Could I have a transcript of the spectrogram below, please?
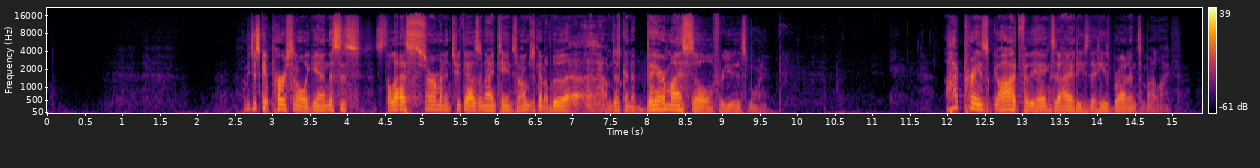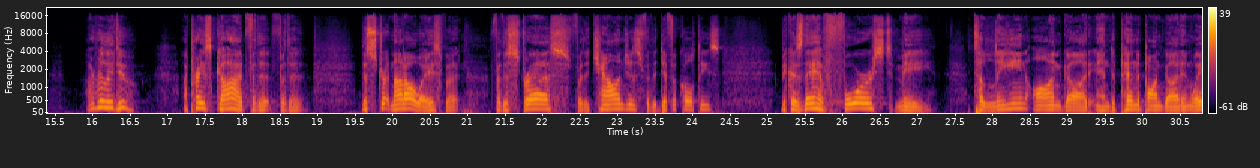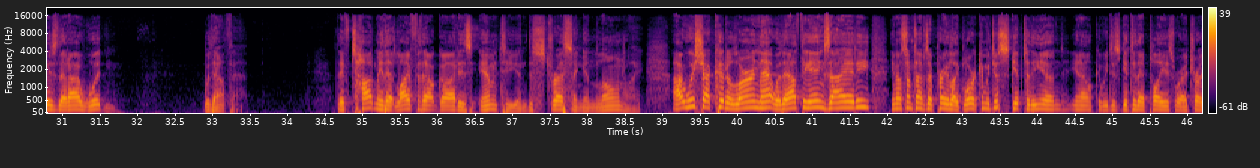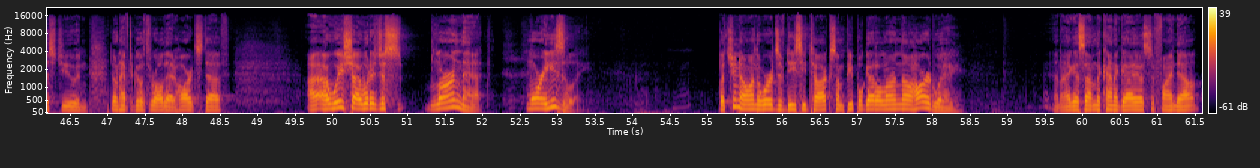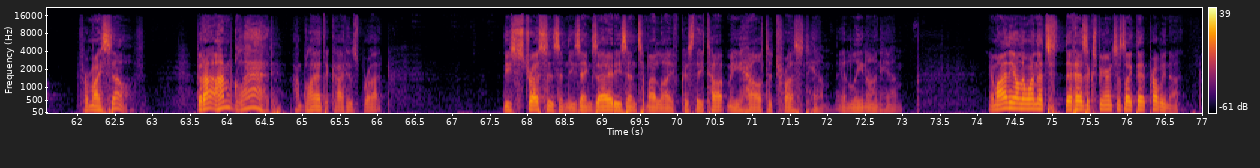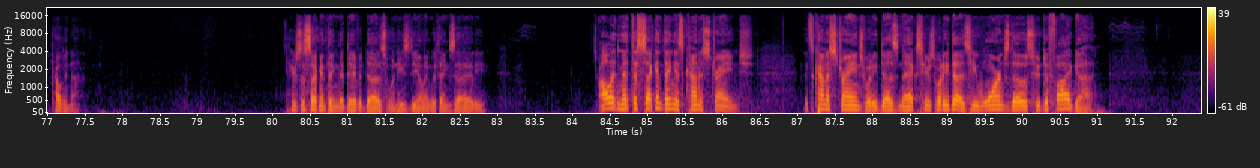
Let me just get personal again. This is it's the last sermon in 2019, so I'm just going to I'm just going to bare my soul for you this morning. I praise God for the anxieties that he's brought into my life. I really do. I praise God for the for the the stress not always, but for the stress, for the challenges, for the difficulties because they have forced me to lean on God and depend upon God in ways that I wouldn't without that. They've taught me that life without God is empty and distressing and lonely. I wish I could have learned that without the anxiety. You know, sometimes I pray, like, Lord, can we just skip to the end? You know, can we just get to that place where I trust you and don't have to go through all that hard stuff? I, I wish I would have just learned that more easily. But, you know, in the words of DC Talk, some people got to learn the hard way. And I guess I'm the kind of guy who has to find out for myself. But I, am glad. I'm glad that God has brought these stresses and these anxieties into my life because they taught me how to trust Him and lean on Him. Am I the only one that's, that has experiences like that? Probably not. Probably not. Here's the second thing that David does when he's dealing with anxiety. I'll admit the second thing is kind of strange. It's kind of strange what he does next. Here's what he does he warns those who defy God.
